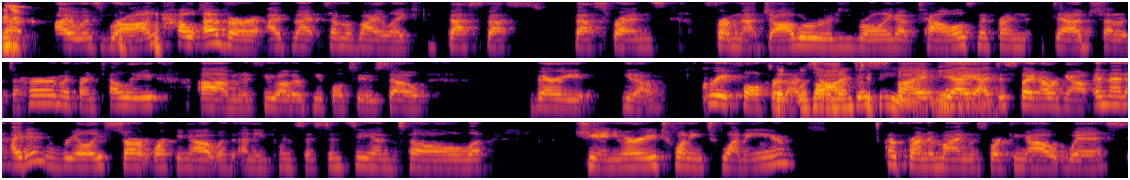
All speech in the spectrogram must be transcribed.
I was wrong. However, I've met some of my like best, best, best friends from that job where we were just rolling up towels. My friend Deb, shout out to her, my friend Kelly, um, and a few other people too. So very, you know, grateful for so that job despite yeah. yeah yeah despite not working out and then i didn't really start working out with any consistency until january 2020 a friend of mine was working out with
